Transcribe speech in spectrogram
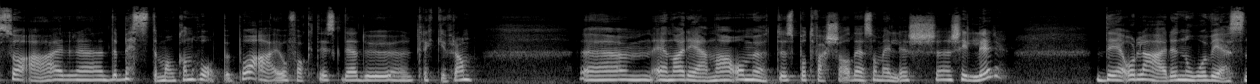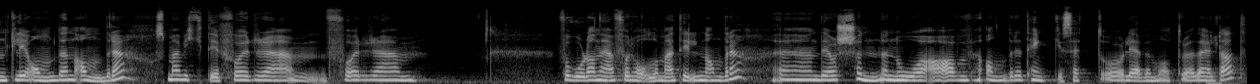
så er eh, det beste man kan håpe på, er jo faktisk det du trekker fram. Eh, En arena å møtes på tvers av det som ellers skiller. Det å lære noe vesentlig om den andre, som er viktig for, eh, for, eh, for hvordan jeg forholder meg til den andre. Eh, Det å skjønne noe av andre tenkesett og levemåter og i det hele tatt.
